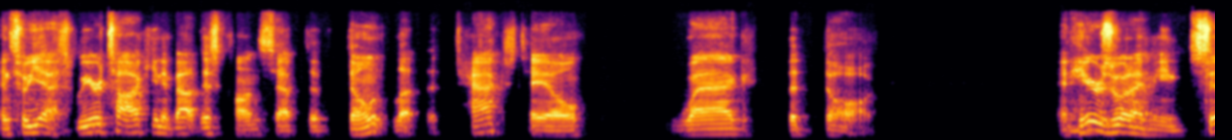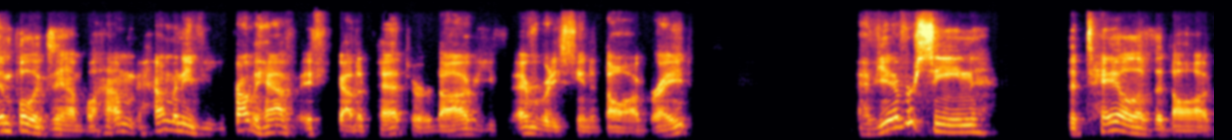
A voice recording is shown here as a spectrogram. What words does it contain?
And so, yes, we are talking about this concept of don't let the tax tail wag the dog. And here's what I mean. Simple example. How, how many of you, you probably have, if you've got a pet or a dog, you've, everybody's seen a dog, right? Have you ever seen the tail of the dog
